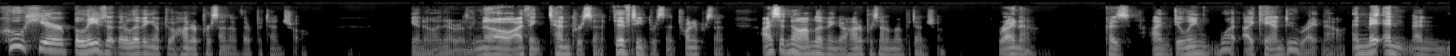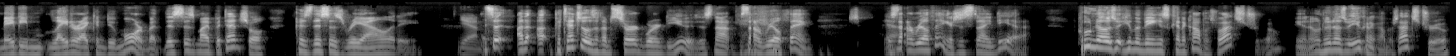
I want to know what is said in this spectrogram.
who here believes that they're living up to 100% of their potential? You know, and everyone's like, no, I think 10%, 15%, 20%. I said, no, I'm living to 100% of my potential right now because I'm doing what I can do right now. And, may, and, and maybe later I can do more, but this is my potential because this is reality. Yeah. It's a, a, a, potential is an absurd word to use. It's not, it's not a real thing. It's Yeah. not a real thing. It's just an idea. Who knows what human beings can accomplish? Well, that's true. You know, and who knows what you can accomplish? That's true.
